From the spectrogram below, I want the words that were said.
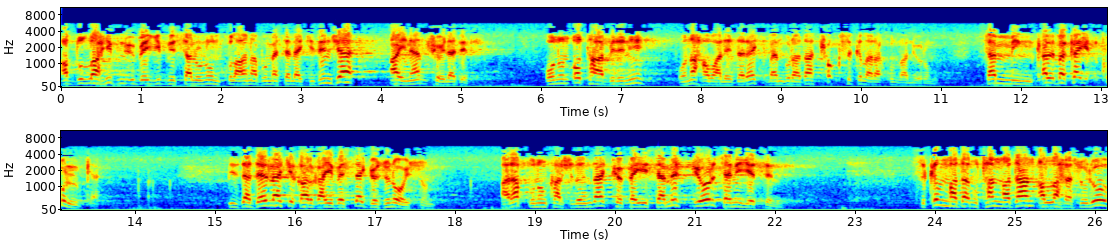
Abdullah İbni Übey İbni Selul'un kulağına bu mesele gidince aynen şöyle dedi. Onun o tabirini ona havale ederek ben burada çok sıkılarak kullanıyorum. Sen min kalbeke kulke. Bizde derler ki kargayı besle gözünü oysun. Arap bunun karşılığında köpeği semirt diyor seni yesin. Sıkılmadan, utanmadan Allah Resulü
